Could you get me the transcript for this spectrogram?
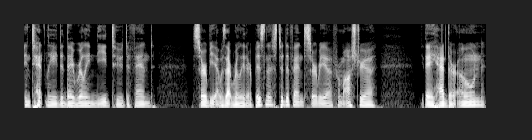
intently did they really need to defend Serbia? Was that really their business to defend Serbia from Austria? They had their own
